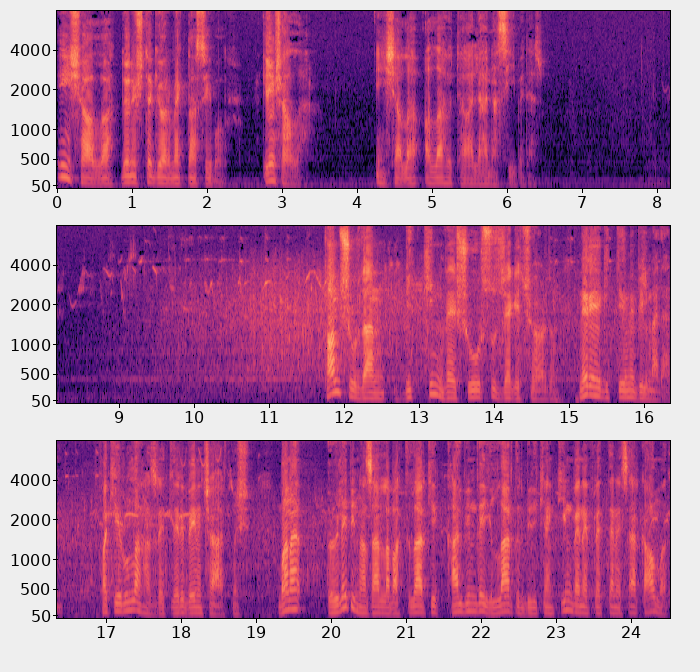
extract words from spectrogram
İnşallah dönüşte görmek nasip olur. İnşallah. İnşallah Allahü Teala nasip eder. Tam şuradan bitkin ve şuursuzca geçiyordum. Nereye gittiğimi bilmeden. Fakirullah Hazretleri beni çağırtmış. Bana öyle bir nazarla baktılar ki kalbimde yıllardır biriken kin ve nefretten eser kalmadı.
